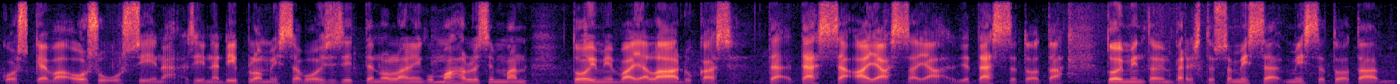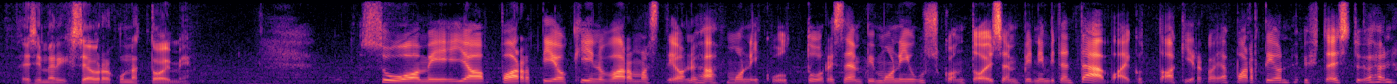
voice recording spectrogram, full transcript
koskeva osuus siinä, siinä diplomissa voisi sitten olla niin kuin mahdollisimman toimiva ja laadukas t- tässä ajassa ja, ja tässä tuota, toimintaympäristössä, missä, missä tuota, esimerkiksi seurakunnat toimii. Suomi ja partiokin varmasti on yhä monikulttuurisempi, moniuskontoisempi, niin miten tämä vaikuttaa kirkon ja partion yhteistyöhön?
